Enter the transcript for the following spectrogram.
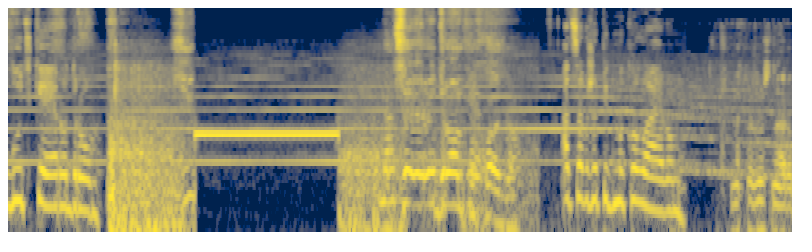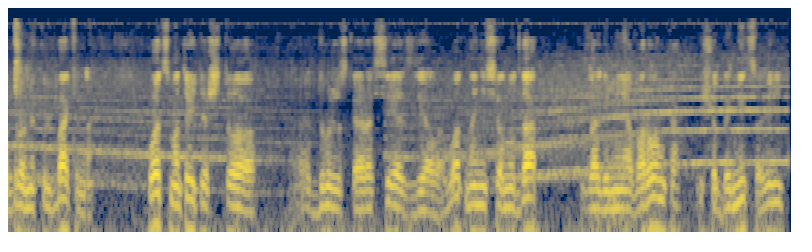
Луцький аеродром. Це аеродром, походу. А це вже під Миколаєвом. Нахожусь на аэродроме Кульбакина. Вот смотрите, что э, дружеская Россия сделала. Вот нанесен удар, сзади меня воронка, еще дымится, видите?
